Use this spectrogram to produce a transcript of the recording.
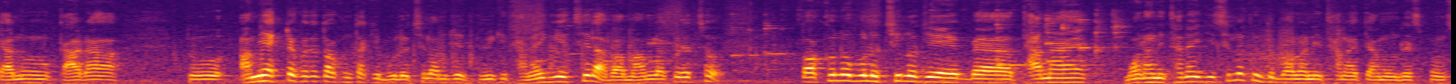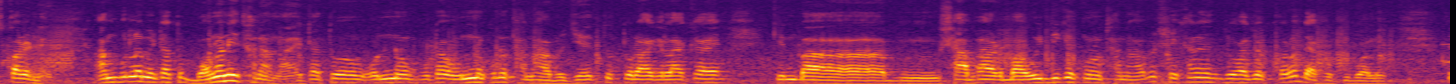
কেন, কারা। তো আমি একটা কথা তখন তাকে বলেছিলাম যে, তুমি কি থানায় গিয়েছিলা বা মামলা করেছ? তখনও বলেছিল যে থানায়, বনানী থানায় গিয়েছিল, কিন্তু বনানী থানায় তেমন রেসপন্স করে নাই। আমি বললাম, এটা তো বনানী থানা না, এটা তো অন্য, ওটা অন্য কোনো থানা হবে। যেহেতু তোরাগ এলাকায় কিংবা সাভার বা ওই দিকে কোনো থানা হবে, সেখানে যোগাযোগ করো, দেখো কি বলে। তো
